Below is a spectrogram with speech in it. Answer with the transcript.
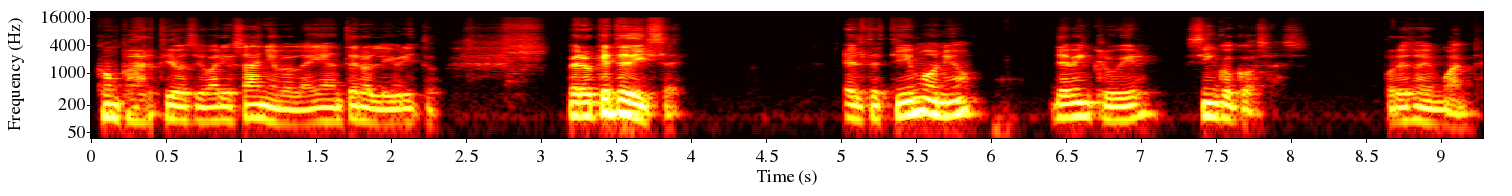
compartido hace varios años, lo leí entero el librito. Pero ¿qué te dice? El testimonio debe incluir cinco cosas. Por eso hay un guante.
